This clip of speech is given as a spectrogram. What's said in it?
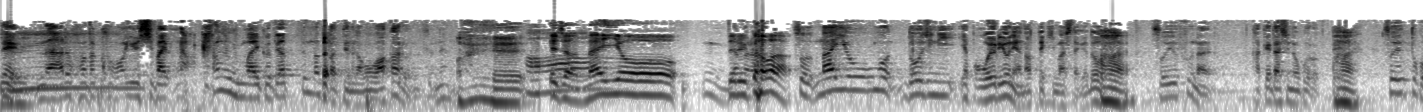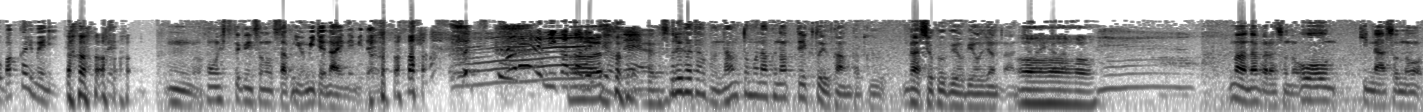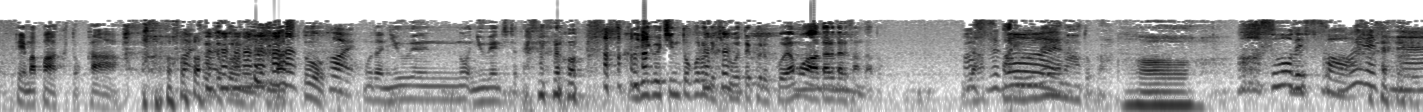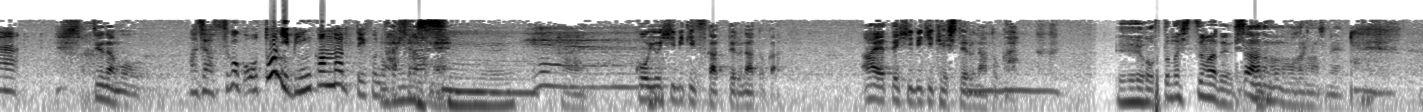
で、なるほど、こういう芝居、あーうまいことやってんのとかっていうのがもう分かるんですよね。え、じゃあ内容というかは、そう、内容も同時にやっぱ終えるようにはなってきましたけど、はいそういう風な駆け出しの頃って、はいそういうとこばっかり目に行ってしまって、うん、本質的にその作品を見てないねみたいな。作られる見方ですよね。それが多分何ともなくなっていくという感覚が職業病じゃなんじゃないかな。まあだからその大きなそのテーマパークとか、はいそういうところに行きますと、はいもうだ入園の、入園って言っちゃった、入り口のところで聞こえてくる声はもうあ誰々さんだと。あやっぱりうめえなとか。ああ、そうですすかごい。ですね。っていうのはもあ、じゃあすごく音に敏感になっていくう、のかしら。なりますね。こういう響き使ってるなとか、あえて響き消してるなとか。えー、音の質まで。さあ、わかりますね。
